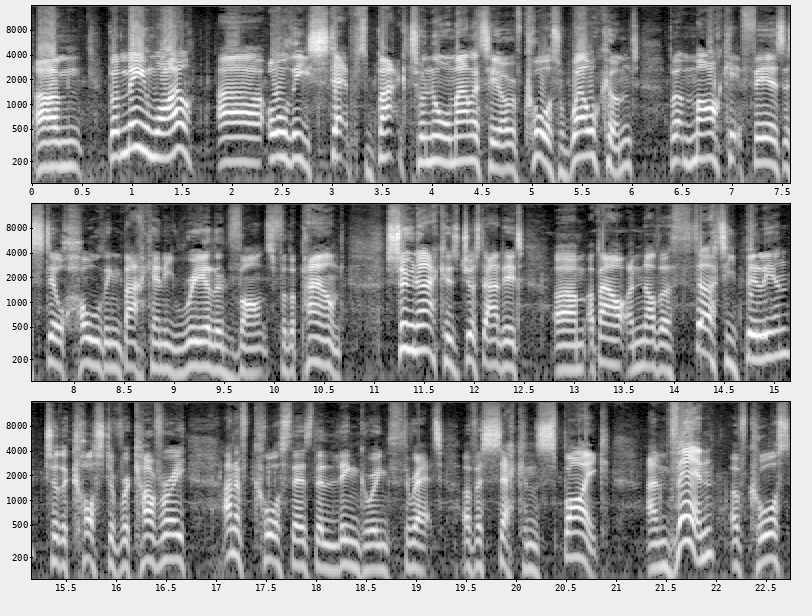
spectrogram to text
Um, but meanwhile, uh, all these steps back to normality are, of course, welcomed, but market fears are still holding back any real advance for the pound. Sunak has just added um, about another 30 billion to the cost of recovery, and of course, there's the lingering threat of a second spike. And then, of course,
